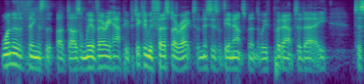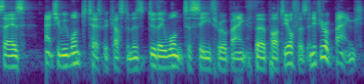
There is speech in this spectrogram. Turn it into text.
one of the things that Bud does, and we're very happy, particularly with First Direct, and this is with the announcement that we've put out today, to says actually we want to test with customers. Do they want to see through a bank third party offers? And if you're a bank,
